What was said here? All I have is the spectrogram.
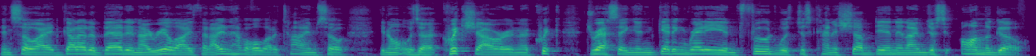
And so I had got out of bed and I realized that I didn't have a whole lot of time. So, you know, it was a quick shower and a quick dressing and getting ready, and food was just kind of shoved in, and I'm just on the go.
